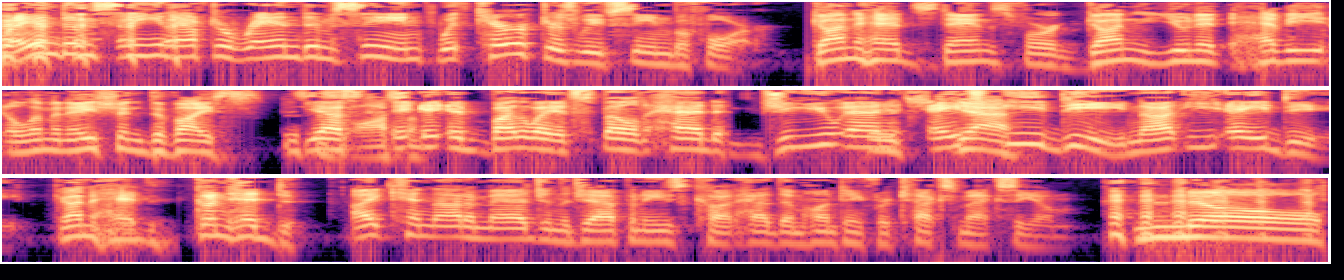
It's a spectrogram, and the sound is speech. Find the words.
random scene after random scene with characters we've seen before. Gunhead stands for Gun Unit Heavy Elimination Device. This yes, is awesome. it, it- it- by the way, it's spelled head, G-U-N-H-E-D, not E-A-D. Gunhead. Gunhead. I cannot imagine the Japanese cut had them hunting for Tex-Mexium. no.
